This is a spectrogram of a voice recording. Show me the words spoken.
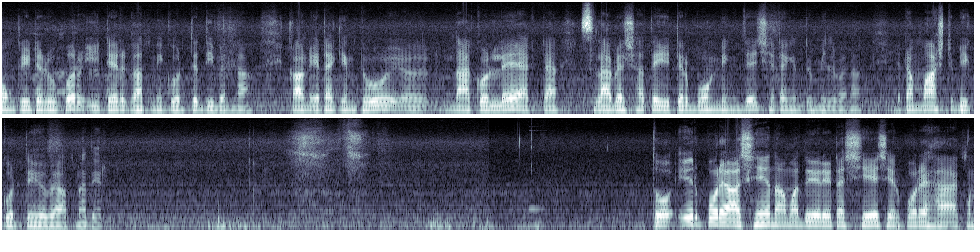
কংক্রিটের উপর ইটের গাঁথনি করতে দিবেন না। কারণ এটা কিন্তু না করলে একটা স্ল্যাবের সাথে ইটের বন্ডিং যে, সেটা কিন্তু মিলবে না। এটা মাস্ট বি করতেই হবে আপনাদের। তো এরপরে আসেন আমাদের এটা শেষ, এরপরে হ্যাঁ এখন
